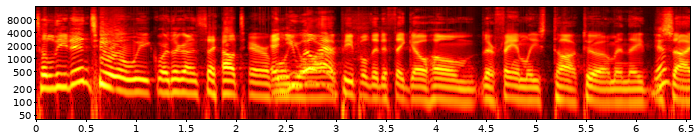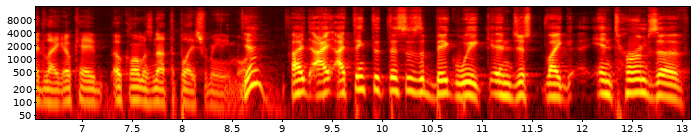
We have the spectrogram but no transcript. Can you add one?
to lead into a week where they're going to say how terrible you are. And you, you will are. have people that if they go home, their families talk to them and they decide like, okay, Oklahoma's not the place for me anymore. Yeah, I, I I think that this is a big week, and just like in terms of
